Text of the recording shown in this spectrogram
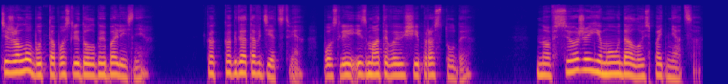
Тяжело, будто после долгой болезни. Как когда-то в детстве, после изматывающей простуды. Но все же ему удалось подняться.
